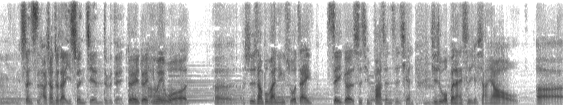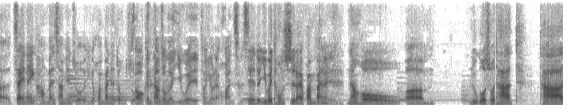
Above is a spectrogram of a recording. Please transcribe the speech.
嗯，生死好像就在一瞬间，对不对？对对，因为我呃，事实上不瞒您说，在这一个事情发生之前，嗯、其实我本来是也想要。呃，在那个航班上面做一个换班的动作哦，跟当中的一位朋友来换，是不是？对对，一位同事来换班，哎、然后呃，如果说他他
